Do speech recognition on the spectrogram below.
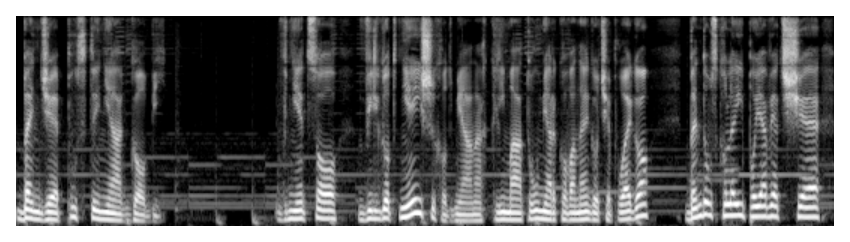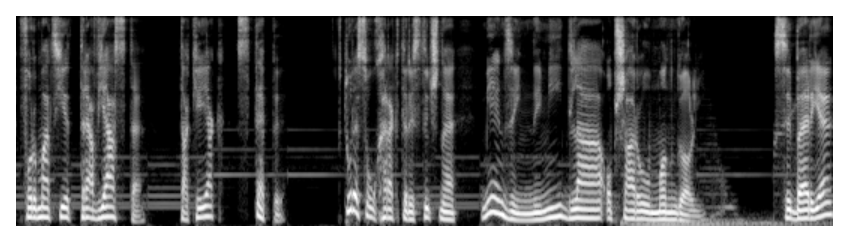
będzie pustynia Gobi. W nieco wilgotniejszych odmianach klimatu umiarkowanego ciepłego będą z kolei pojawiać się formacje trawiaste, takie jak stepy, które są charakterystyczne innymi dla obszaru Mongolii. Syberię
